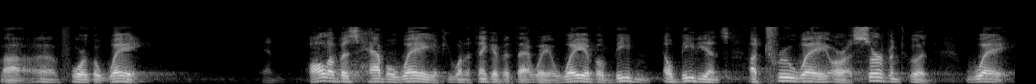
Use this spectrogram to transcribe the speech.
uh, uh, for the way. And all of us have a way, if you want to think of it that way, a way of obedience, a true way or a servanthood way.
